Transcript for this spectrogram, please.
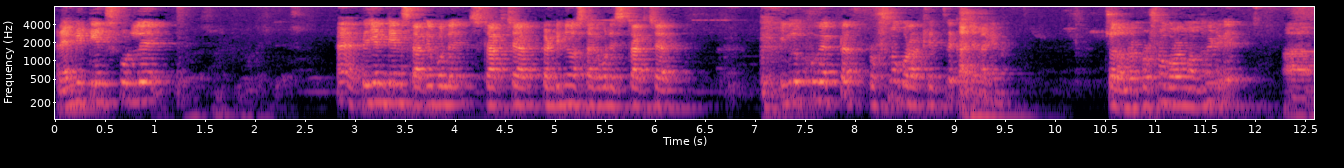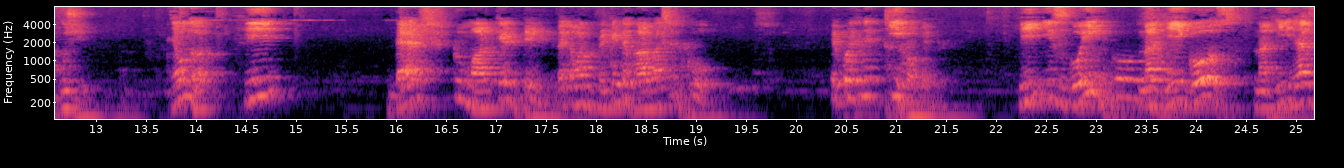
আর এমনি টেন্স পড়লে হ্যাঁ প্রেজেন্ট টেন্স কাকে বলে স্ট্রাকচার কন্টিনিউয়াস কাকে বলে স্ট্রাকচার এগুলো খুব একটা প্রশ্ন করার ক্ষেত্রে কাজে লাগে না। চলো আমরা প্রশ্ন করার মাধ্যমে এটাকে বুঝি। যেমন ধর he dash to market daily দেখ আমার ব্রেকেটে ভার্ব আছে গো এরপর এখানে কি হবে? হি ইজ গোয়িং না হি গোস না হি হ্যাজ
